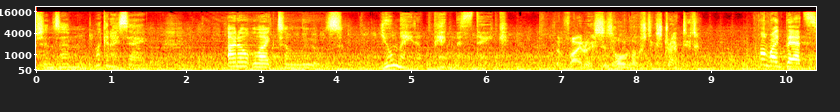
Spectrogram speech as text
Options, and what can I say? I don't like to lose. You made a big mistake. The virus is almost extracted. All right, Bats.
